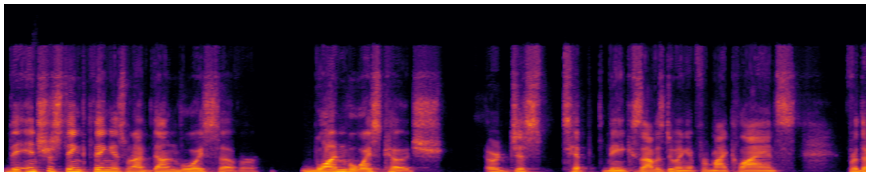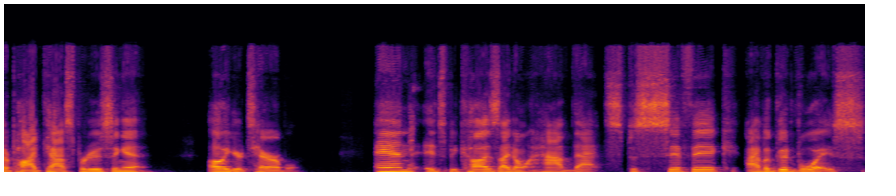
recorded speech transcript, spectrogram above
The interesting thing is when I've done voiceover, one voice coach or just tipped me because I was doing it for my clients for their podcast, producing it. Oh, you're terrible. And it's because I don't have that specific, I have a good voice,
